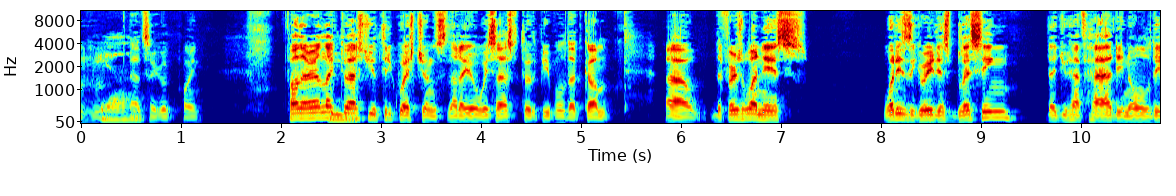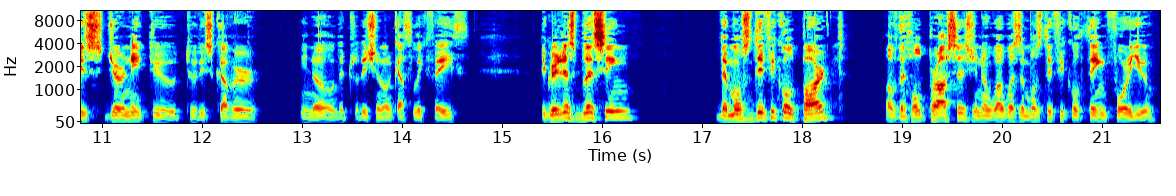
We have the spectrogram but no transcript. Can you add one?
Mm-hmm. Yeah. That's a good point. Father, I'd like to Mm. ask you three questions that I always ask to the people that come. Uh, the first one is What is the greatest blessing that you have had in all this journey to, to discover, you know, the traditional Catholic faith? The greatest blessing, the most difficult part of the whole process, you know, what was the most difficult thing for you?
